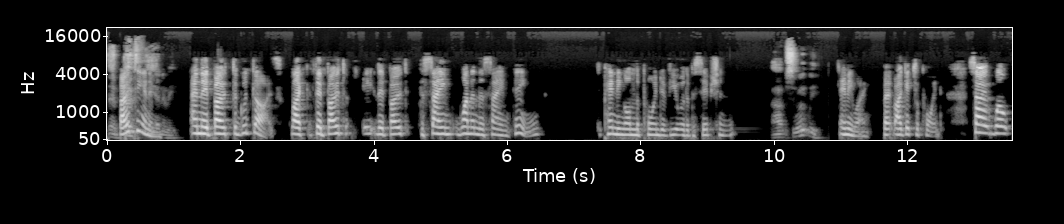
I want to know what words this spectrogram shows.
the both, both the enemy. the enemy. And they're both the good guys. Like they're both they're both the same one and the same thing, depending on the point of view or the perception. Absolutely. Anyway, but I get your point. So, well,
